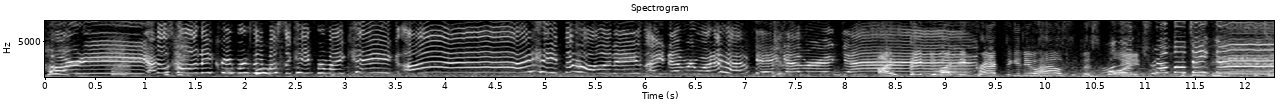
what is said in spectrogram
I wasn't having party! Those holiday creepers, they must have came for my cake! Ah! I hate the holidays! I never want to have cake ever again! I think you might be crafting a new house at this point. Troublemaker!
